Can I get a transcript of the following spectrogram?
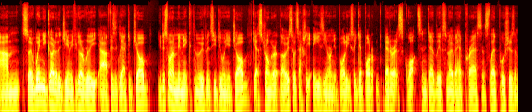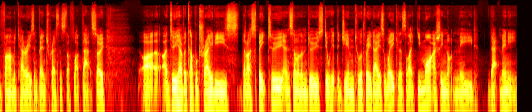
Um, so when you go to the gym, if you've got a really uh, physically active job, you just want to mimic the movements you do in your job, get stronger at those, so it's actually easier on your body. So get better at squats and deadlifts and overhead press and sled pushes and farmer carries and bench press and stuff like that. So uh, I do have a couple tradies that I speak to, and some of them do still hit the gym two or three days a week. And it's like you might actually not need that many.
